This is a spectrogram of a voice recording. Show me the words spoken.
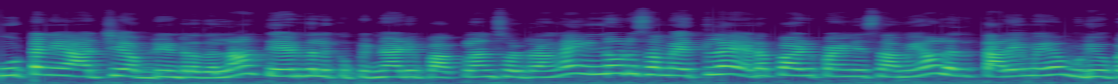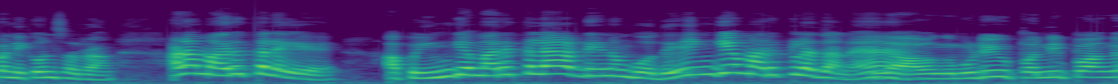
கூட்டணி ஆட்சி அப்படின்றதெல்லாம் தேர்தலுக்கு பின்னாடி பார்க்கலாம்னு சொல்றாங்க. இன்னொரு சமயத்தில் எடப்பாடி பழனிசாமியோ அல்லது தலைமையோ முடிவு பண்ணிக்கும்னு சொல்றாங்க. ஆனால் மறுக்கலையே. அப்ப இங்க மறுக்கல அப்படின்னும் போது இங்கே மறுக்கல தானே? அவங்க முடிவு பண்ணிப்பாங்க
